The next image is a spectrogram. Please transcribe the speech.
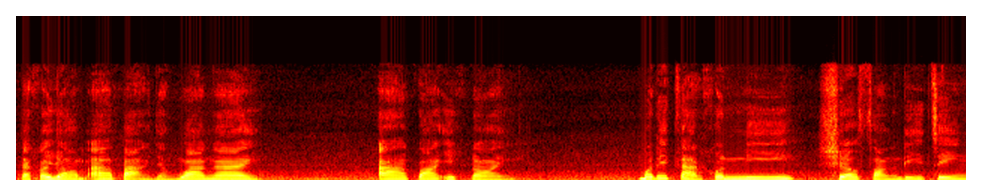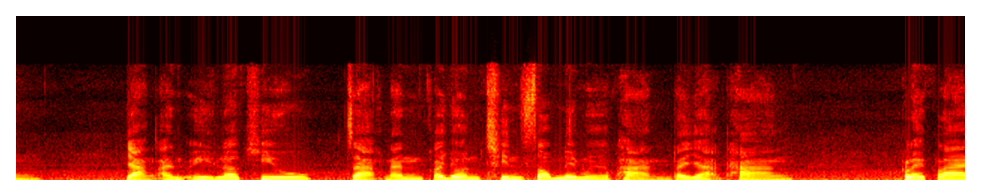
แต่ก็ยอมอ้าปากอย่างว่าง่าย อากว้างอีกหน่อย บริการคนนี้เชื่อฟังดีจริง อย่างอันอีเลิกคิ้ว จากนั้นก็โยนชิ้นส้มในมือผ่านระยะทาง ใกล้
